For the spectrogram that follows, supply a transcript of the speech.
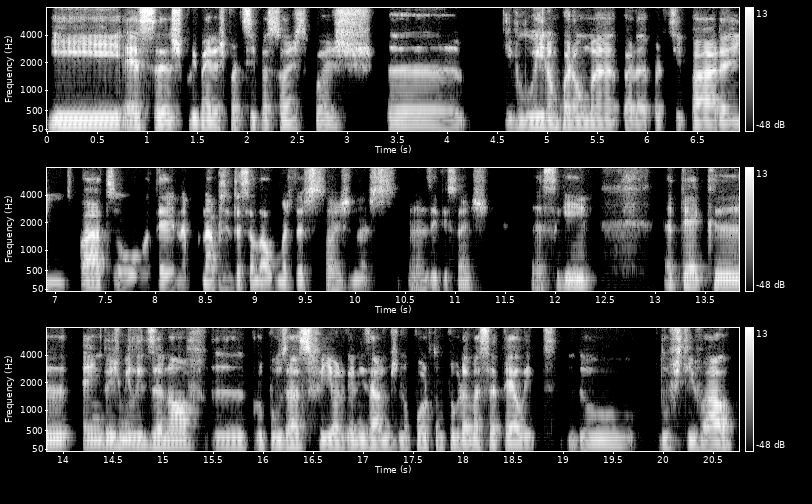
e essas primeiras participações depois uh, evoluíram para uma para participar em debates ou até na, na apresentação de algumas das sessões nas, nas, edições a seguir, até que em 2019 uh, eh, propus à Sofia organizarmos no Porto um programa satélite do, do festival,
